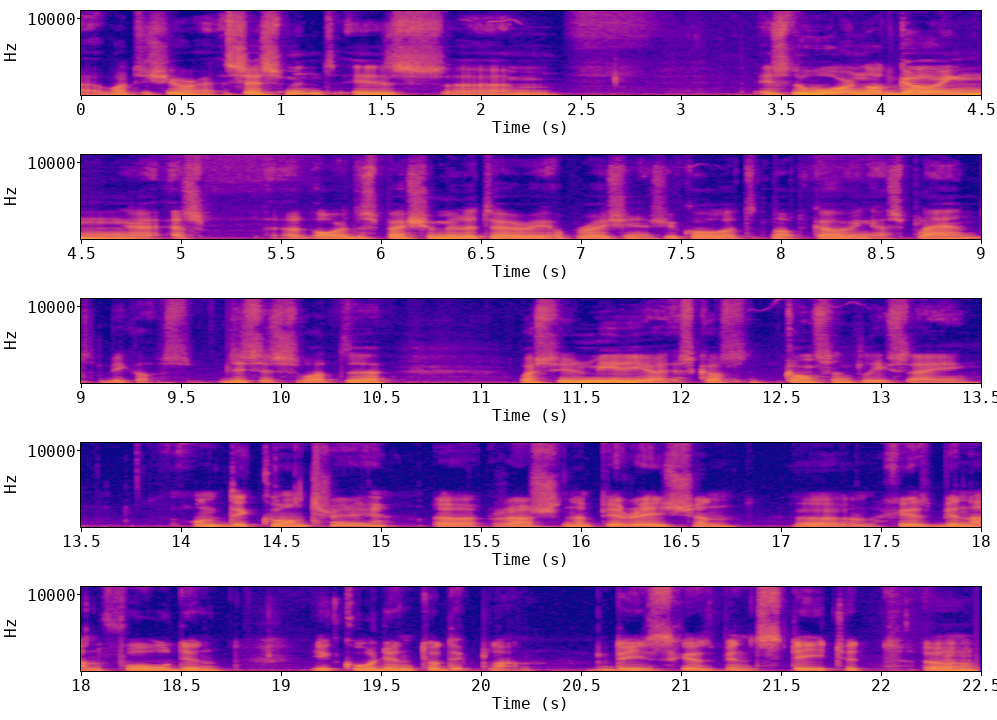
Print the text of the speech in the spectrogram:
Uh, what is your assessment? Is um, is the war not going as, uh, or the special military operation, as you call it, not going as planned? Because this is what the Western media is cons- constantly saying. On the contrary, uh, Russian operation uh, has been unfolding according to the plan. This has been stated uh,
